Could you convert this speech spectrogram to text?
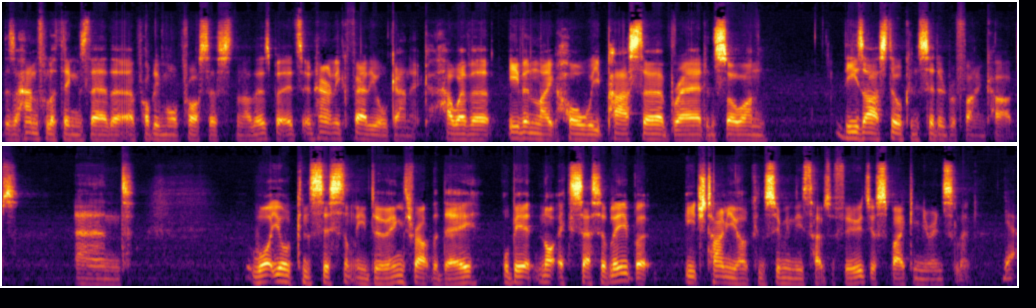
There's a handful of things there that are probably more processed than others, but it's inherently fairly organic. However, even like whole wheat pasta, bread, and so on, these are still considered refined carbs. And what you're consistently doing throughout the day, albeit not excessively, but each time you are consuming these types of foods, you're spiking your insulin. Yeah.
